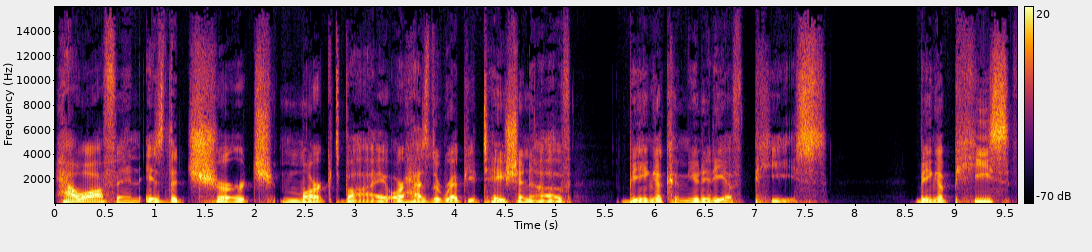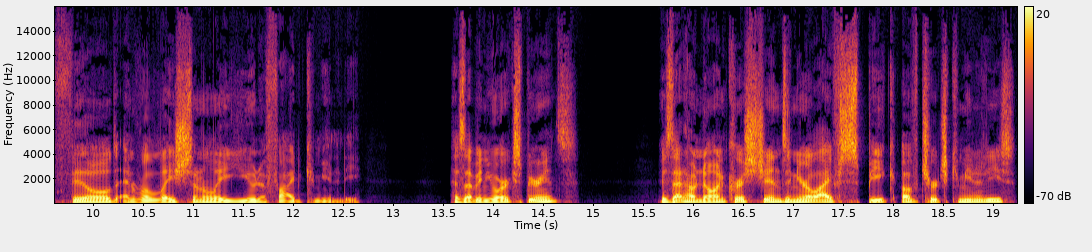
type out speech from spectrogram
How often is the church marked by or has the reputation of being a community of peace? Being a peace filled and relationally unified community. Has that been your experience? Is that how non Christians in your life speak of church communities?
